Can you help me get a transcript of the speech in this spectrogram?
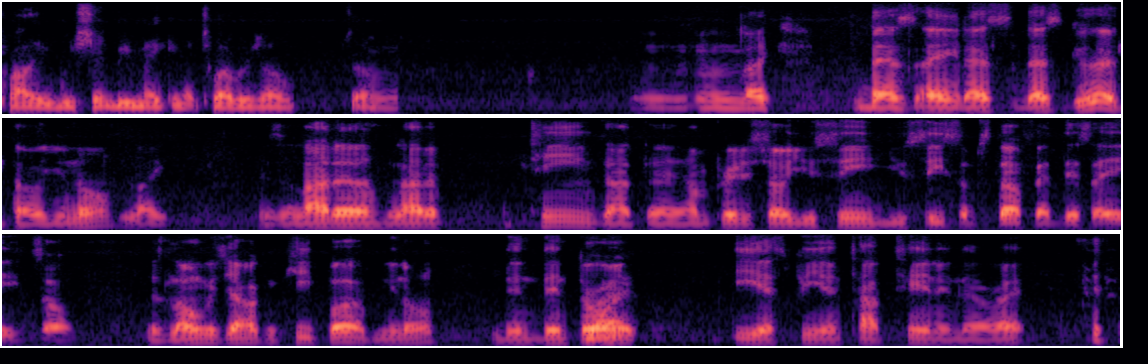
probably we shouldn't be making at 12 years old. So, mm-hmm. like that's hey, that's that's good though. You know, like there's a lot of a lot of teams out there. I'm pretty sure you see you see some stuff at this age. So as long as y'all can keep up, you know, then then throw right. ESPN top ten in there, right?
